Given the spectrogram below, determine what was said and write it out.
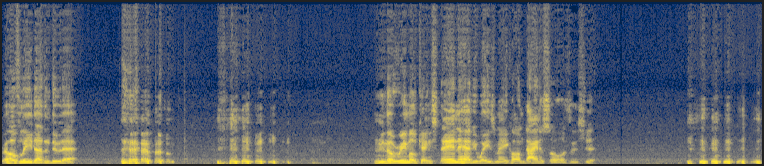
well, hopefully he doesn't do that. you know, Remo can't stand the heavyweights, man. He call them dinosaurs and shit.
